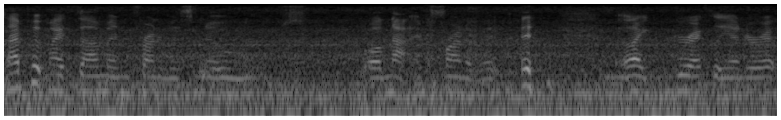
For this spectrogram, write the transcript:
I put my thumb in front of his nose. Well, not in front of it, but like directly under it.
